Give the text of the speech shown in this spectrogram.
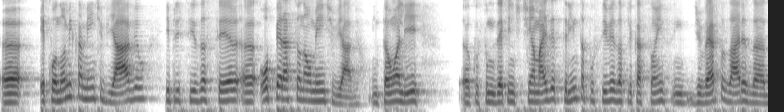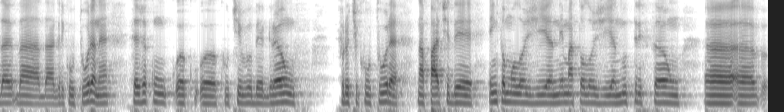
uh, economicamente viável e precisa ser uh, operacionalmente viável. Então, ali, eu costumo dizer que a gente tinha mais de 30 possíveis aplicações em diversas áreas da, da, da, da agricultura, né? seja com uh, cultivo de grãos, fruticultura, na parte de entomologia, nematologia, nutrição, uh,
